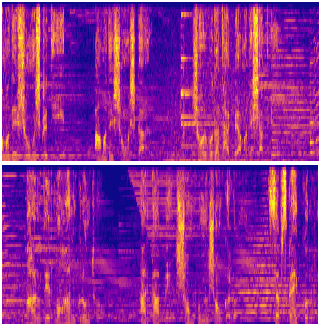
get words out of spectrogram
আমাদের সংস্কৃতি, আমাদের সংস্কার সর্বদা থাকবে আমাদের সাথে। ভারতের মহান গ্রন্থ আর কাব্যের সম্পূর্ণ সংকলন। সাবস্ক্রাইব করুন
